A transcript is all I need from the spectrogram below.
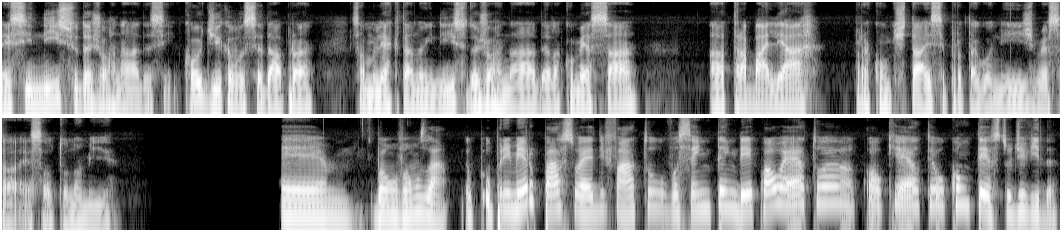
nesse início da jornada assim, qual dica você dá para essa mulher que está no início da jornada, ela começar a trabalhar para conquistar esse protagonismo, essa, essa autonomia? É, bom, vamos lá. O, o, primeiro passo é, de fato, você entender qual é a tua, qual que é o teu contexto de vida.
